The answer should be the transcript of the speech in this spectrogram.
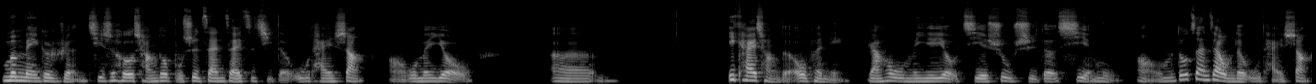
我们每个人其实何尝都不是站在自己的舞台上啊？我们有呃一开场的 opening，然后我们也有结束时的谢幕啊。我们都站在我们的舞台上，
